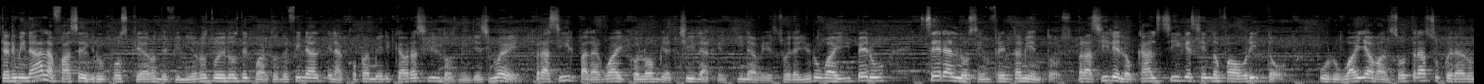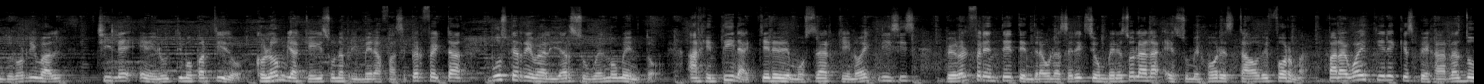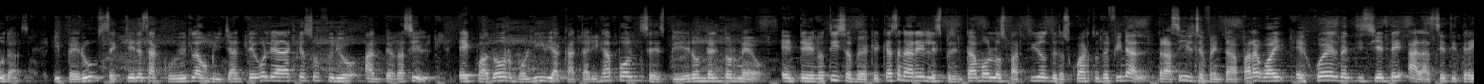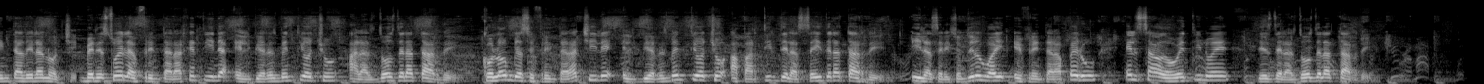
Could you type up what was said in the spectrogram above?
Terminada la fase de grupos quedaron definidos los duelos de cuartos de final en la Copa América Brasil 2019. Brasil, Paraguay, Colombia, Chile, Argentina, Venezuela y Uruguay y Perú serán los enfrentamientos. Brasil el local sigue siendo favorito. Uruguay avanzó tras superar un duro rival Chile en el último partido. Colombia, que hizo una primera fase perfecta, busca revalidar su buen momento. Argentina quiere demostrar que no hay crisis, pero al frente tendrá una selección venezolana en su mejor estado de forma. Paraguay tiene que espejar las dudas y Perú se quiere sacudir la humillante goleada que sufrió ante Brasil. Ecuador, Bolivia, Qatar y Japón se despidieron del torneo. En TV Noticias que Casanare les presentamos los partidos de los cuartos de final. Brasil se enfrenta a Paraguay el jueves 27 a las 7 y 30 de la noche. Venezuela enfrentará a Argentina el viernes 28 a las 2 de la tarde. Colombia se enfrentará a Chile el viernes 28 a partir de las 6 de la tarde. Y la selección de Uruguay enfrentará a Perú el sábado 29 desde las 2 de la tarde.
